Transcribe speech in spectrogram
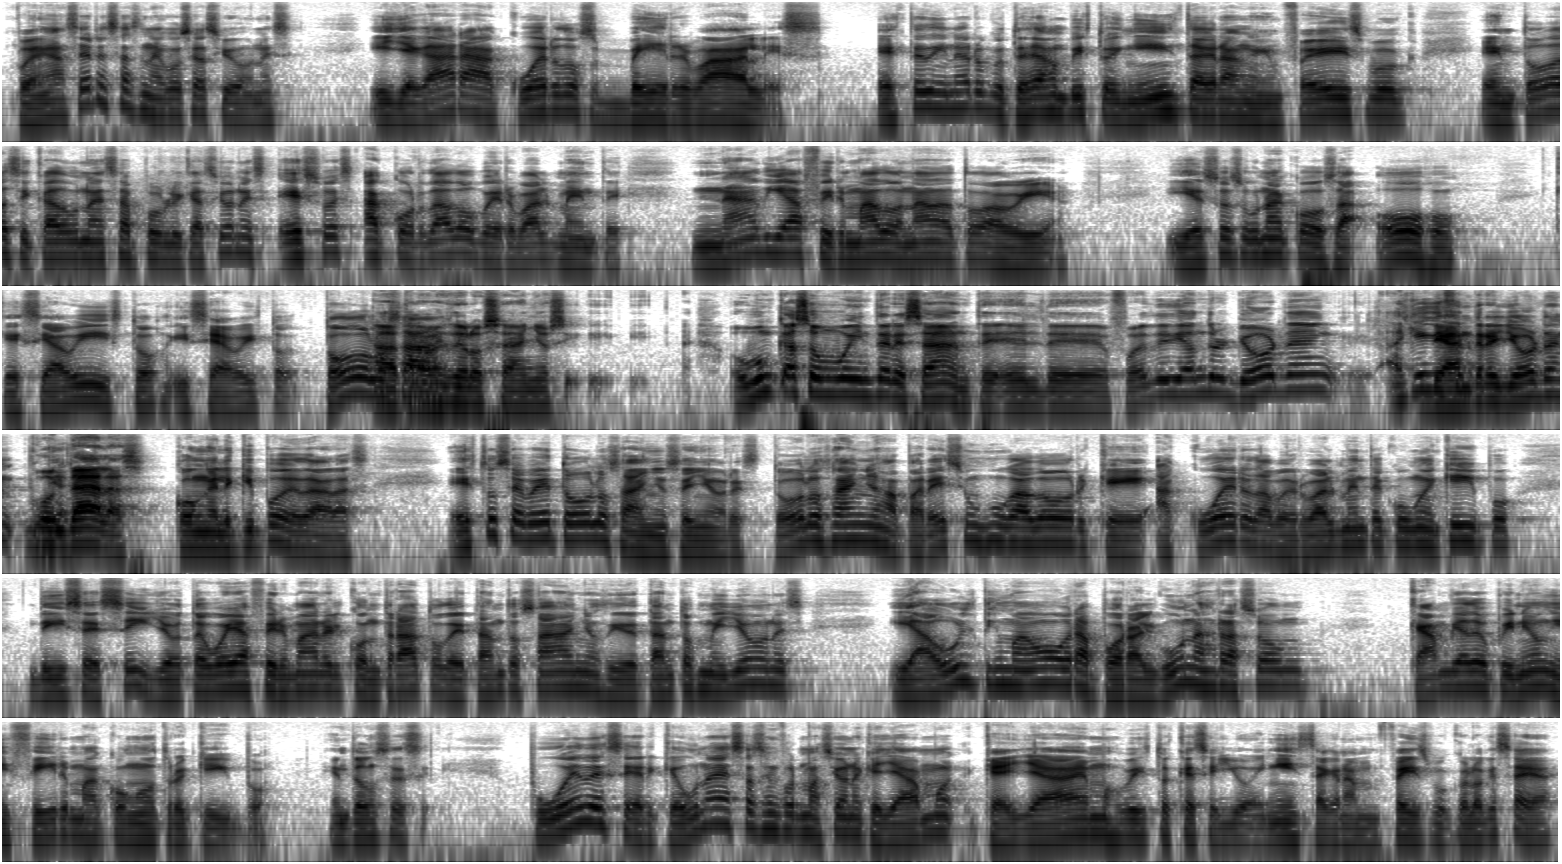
pueden hacer esas negociaciones y llegar a acuerdos verbales. Este dinero que ustedes han visto en Instagram, en Facebook, en todas y cada una de esas publicaciones, eso es acordado verbalmente. Nadie ha firmado nada todavía. Y eso es una cosa, ojo, que se ha visto y se ha visto todos los a través de los años Hubo un caso muy interesante, el de fue de DeAndre Jordan, de Andre Jordan con Dallas, con el equipo de Dallas. Esto se ve todos los años, señores. Todos los años aparece un jugador que acuerda verbalmente con un equipo, dice, sí, yo te voy a firmar el contrato de tantos años y de tantos millones, y a última hora, por alguna razón, cambia de opinión y firma con otro equipo. Entonces, puede ser que una de esas informaciones que ya, que ya hemos visto, qué sé yo, en Instagram, Facebook o lo que sea,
